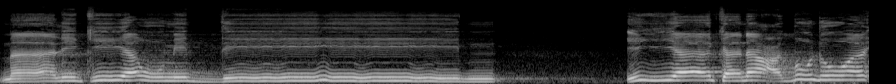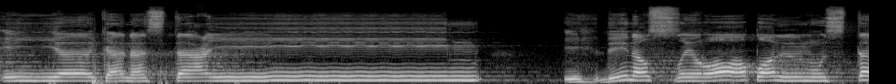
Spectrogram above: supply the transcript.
مالك يوم الدين. إياك نعبد وإياك نستعين. اهدنا الصراط المستقيم.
